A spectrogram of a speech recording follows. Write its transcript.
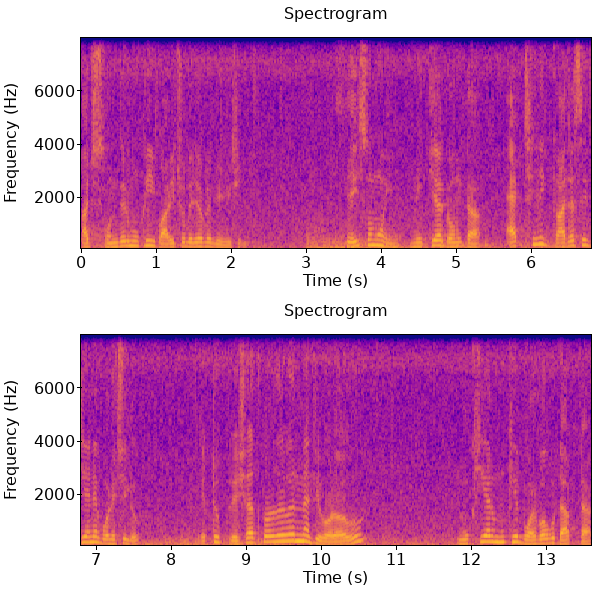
আজ সন্ধ্যের মুখেই বাড়ি চলে যাবে ভেবেছিল। সেই সময় মিকিয়া ডনটা এক ছেলে গাঁজা সেজে এনে বলেছিল একটু প্রেসার করে দেবেন নাকি বড়বাবু? মুখিয়ার মুখে বড়বাবু ডাকটা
